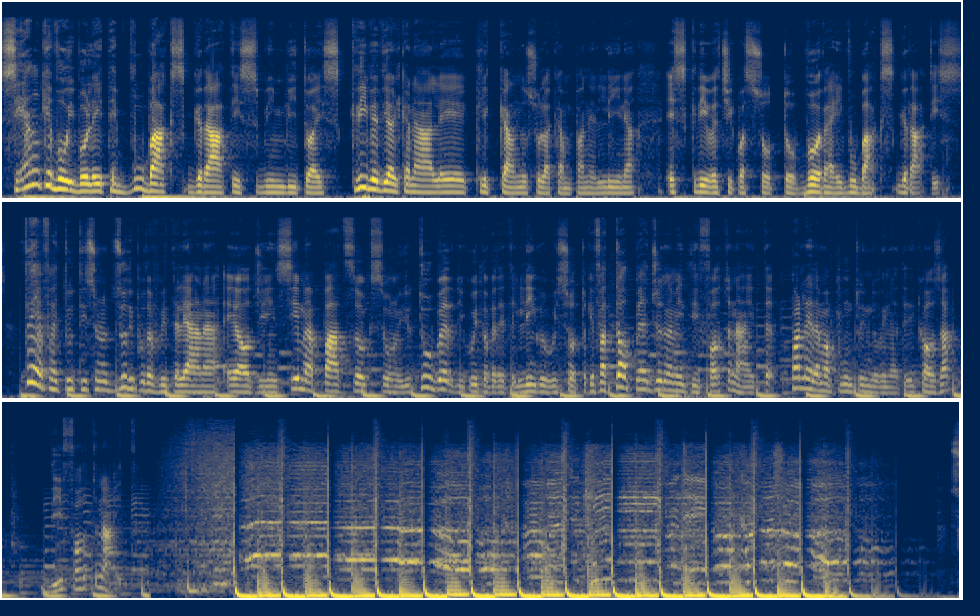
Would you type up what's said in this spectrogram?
Se anche voi volete V-Bucks gratis vi invito a iscrivervi al canale cliccando sulla campanellina e scriverci qua sotto vorrei V-Bucks gratis. Te fai tutti, sono Zuri Purofo Italiana e oggi insieme a Pazzox, uno youtuber di cui troverete il link qui sotto che fa top aggiornamenti di Fortnite, parleremo appunto, indovinate di cosa? Di Fortnite.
